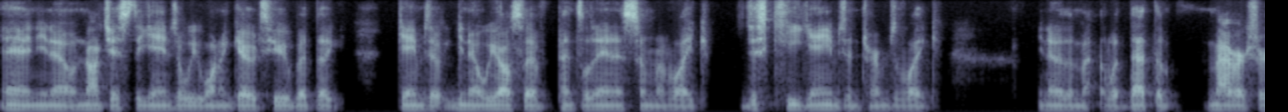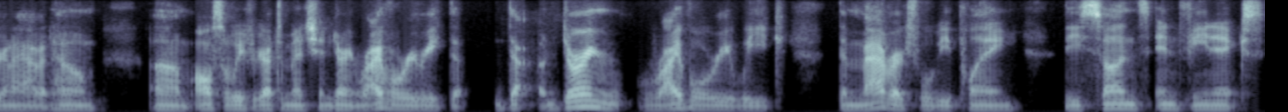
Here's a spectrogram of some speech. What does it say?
And, you know, not just the games that we want to go to, but the games that, you know, we also have penciled in as some of like just key games in terms of like, you know, the what that the Mavericks are going to have at home. Um, also, we forgot to mention during rivalry week that, that during rivalry week, the Mavericks will be playing the Suns in Phoenix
